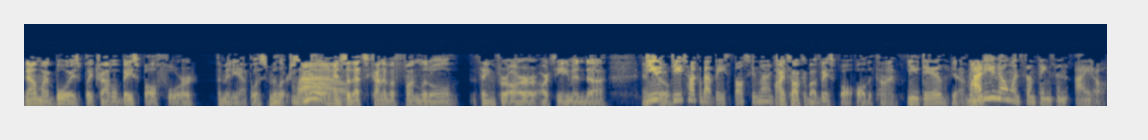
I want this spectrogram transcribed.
Now my boys play travel baseball for the Minneapolis Millers. Wow. And so that's kind of a fun little thing for our our team. And uh, and Do you so do you talk about baseball too much? I talk about baseball all the time. you do. Yeah, my How do you know when something's an idol?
